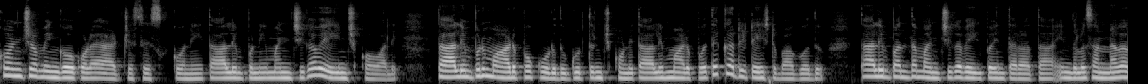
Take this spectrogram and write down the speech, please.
కొంచెం ఇంగో కూడా యాడ్ చేసేసుకొని తాలింపుని మంచిగా వేయించుకోవాలి. తాలింపుని మాడిపోకూడదు. గుర్తుంచుకోండి తాలింపు మాడిపోతే కర్రీ టేస్ట్ బాగోదు. తాలింపు అంతా మంచిగా వేగిపోయిన తర్వాత ఇందులో సన్నగా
